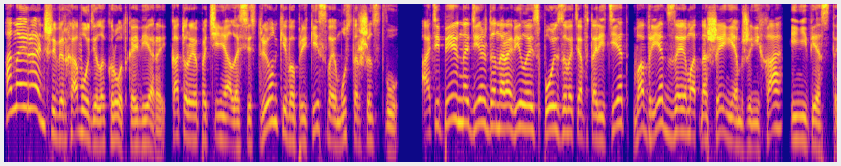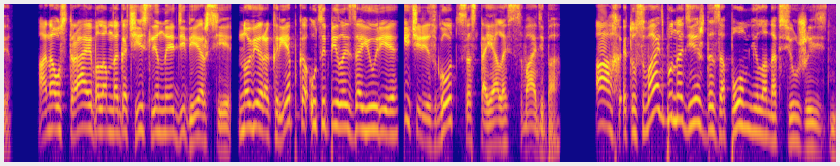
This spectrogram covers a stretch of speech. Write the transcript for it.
Она и раньше верховодила кроткой верой, которая подчинялась сестренке вопреки своему старшинству. А теперь Надежда норовила использовать авторитет во вред взаимоотношениям жениха и невесты. Она устраивала многочисленные диверсии, но Вера крепко уцепилась за Юрия, и через год состоялась свадьба. Ах, эту свадьбу Надежда запомнила на всю жизнь.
